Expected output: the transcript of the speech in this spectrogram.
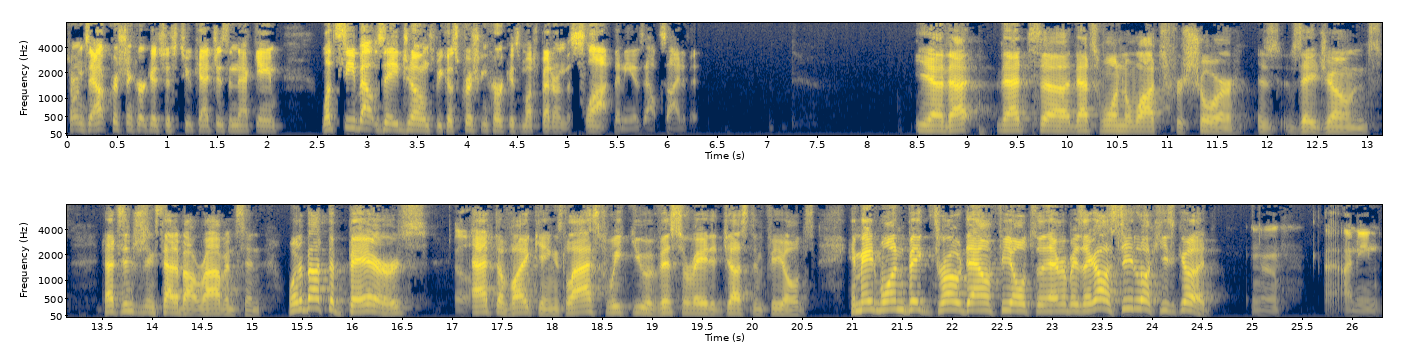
Turns out Christian Kirk has just two catches in that game. Let's see about Zay Jones because Christian Kirk is much better in the slot than he is outside of it. Yeah, that that's uh, that's one to watch for sure. Is Zay Jones? That's interesting stat about Robinson. What about the Bears Ugh. at the Vikings? Last week you eviscerated Justin Fields. He made one big throw downfield, so then everybody's like, "Oh, see, look, he's good." Yeah. I mean,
